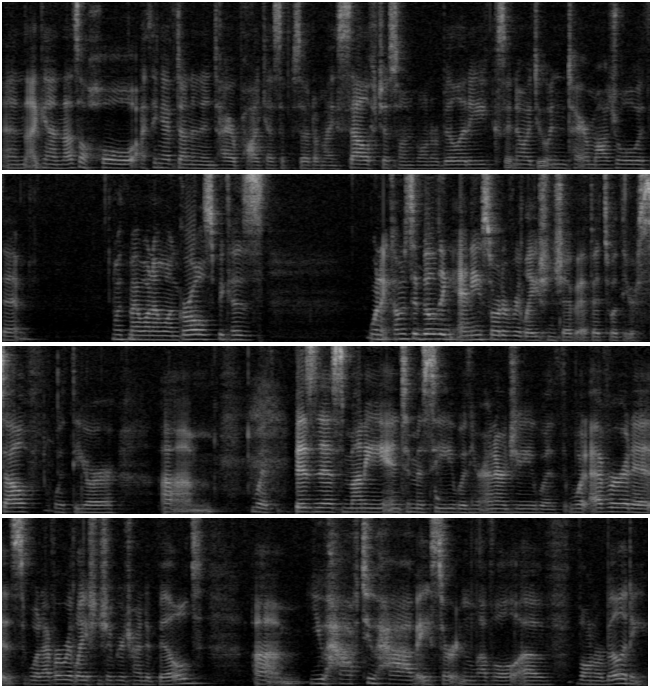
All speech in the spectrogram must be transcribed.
And again, that's a whole, I think I've done an entire podcast episode of myself just on vulnerability because I know I do an entire module with it with my one on one girls because when it comes to building any sort of relationship, if it's with yourself, with your, um, with business, money, intimacy, with your energy, with whatever it is, whatever relationship you're trying to build, um, you have to have a certain level of vulnerability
